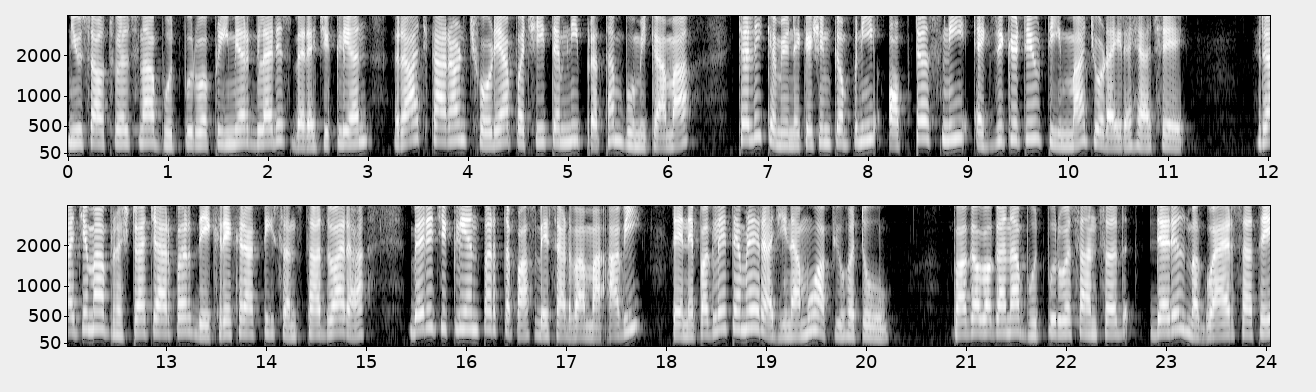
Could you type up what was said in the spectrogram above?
ન્યૂ સાઉથ વેલ્સના ભૂતપૂર્વ પ્રીમિયર ગ્લેડિસ બેરેજિક્લિયન રાજકારણ છોડ્યા પછી તેમની પ્રથમ ભૂમિકામાં ટેલિકમ્યુનિકેશન કંપની ઓપ્ટસની એક્ઝિક્યુટિવ ટીમમાં જોડાઈ રહ્યા છે. રાજ્યમાં ભ્રષ્ટાચાર પર દેખરેખ રાખતી સંસ્થા દ્વારા બેરેજિક્લિયન પર તપાસ બેસાડવામાં આવી. તેને પગલે તેમણે રાજીનામું આપ્યું હતું. વાગાવાગાના ભૂતપૂર્વ સાંસદ ડેરિલ મગવાયર સાથે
